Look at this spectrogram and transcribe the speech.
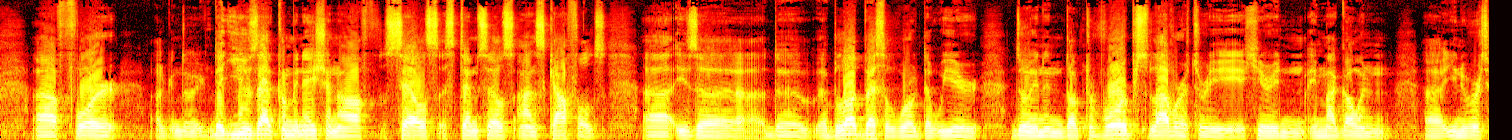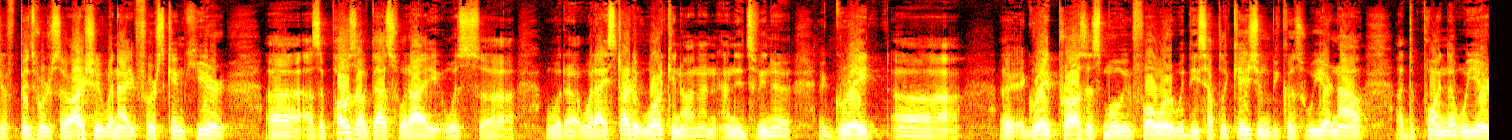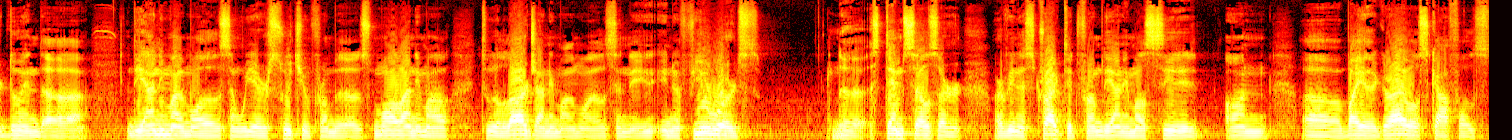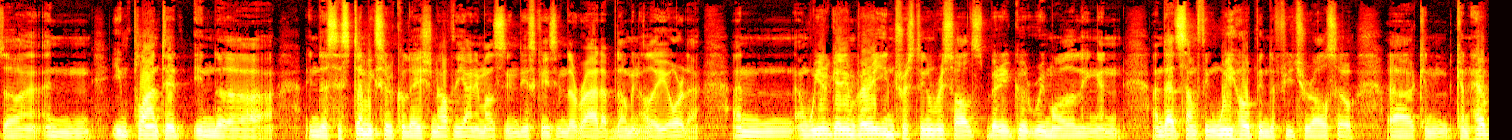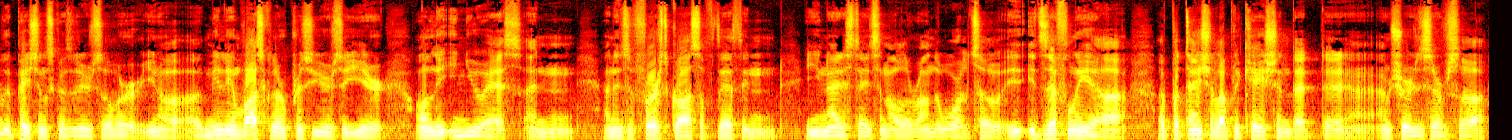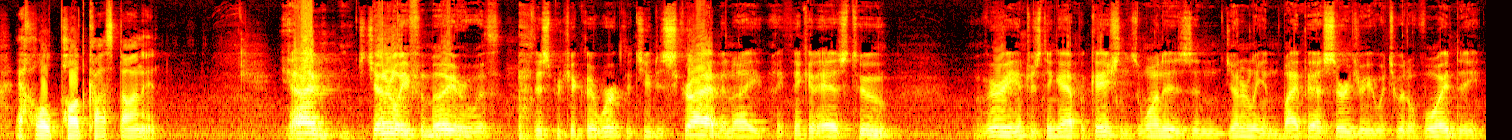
for uh, that use that combination of cells, stem cells, and scaffolds uh, is uh, the blood vessel work that we are doing in Dr. Vorp's laboratory here in, in McGowan uh, University of Pittsburgh. So actually, when I first came here uh, as a postdoc, that's what I was uh, what what I started working on, and, and it's been a, a great a great process moving forward with this application because we are now at the point that we are doing the the animal models and we are switching from the small animal to the large animal models and in, in a few words the stem cells are, are being extracted from the animals seated on uh, biodegradable scaffolds uh, and implanted in the in the systemic circulation of the animals, in this case in the rat abdominal aorta. And, and we are getting very interesting results, very good remodeling, and, and that's something we hope in the future also uh, can, can help the patients because there's over you know a million vascular procedures a year only in U.S. and and it's the first cause of death in in United States and all around the world. So it, it's definitely a, a, potential application that uh, I'm sure deserves a, a whole podcast on it. Yeah, I'm generally familiar with this particular work that you describe, and I, I think it has two very interesting applications. One is in generally in bypass surgery, which would avoid the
